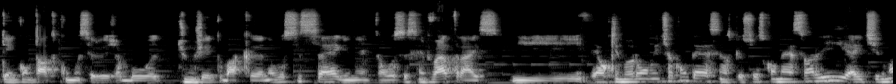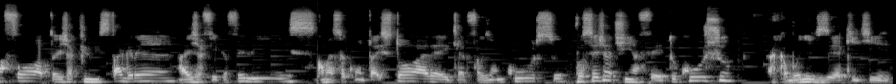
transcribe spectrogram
tem contato com uma cerveja boa de um jeito bacana, você segue, né? Então você sempre vai atrás. E é o que normalmente acontece, né? As pessoas começam ali, aí tira uma foto, aí já cria um Instagram, aí já fica feliz, começa a contar a história e quer fazer um curso. Você já tinha feito o curso, acabou de dizer aqui que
